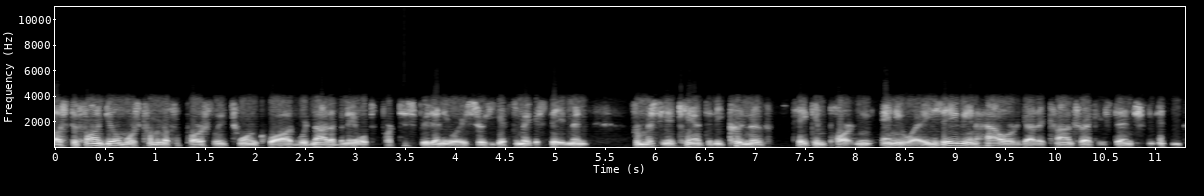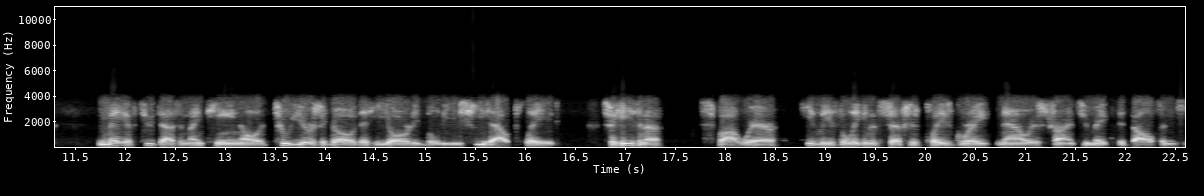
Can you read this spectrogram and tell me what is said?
Uh, Stephon Gilmore's coming off a partially torn quad, would not have been able to participate anyway, so he gets to make a statement for missing a camp that he couldn't have taken part in anyway. Xavier Howard got a contract extension May of 2019, or two years ago, that he already believes he's outplayed. So he's in a spot where he leads the league in interceptions, plays great, now is trying to make the Dolphins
